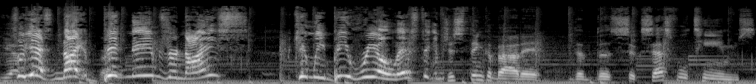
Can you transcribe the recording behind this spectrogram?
Yeah. So yes, ni- big names are nice. Can we be realistic? just think about it. The the successful teams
